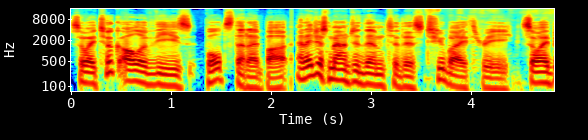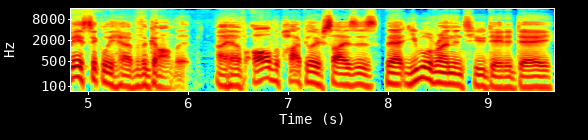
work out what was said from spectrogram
So I took all of these bolts that I bought and I just mounted them to this 2x3. So I basically have the gauntlet. I have all the popular sizes that you will run into day to day.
